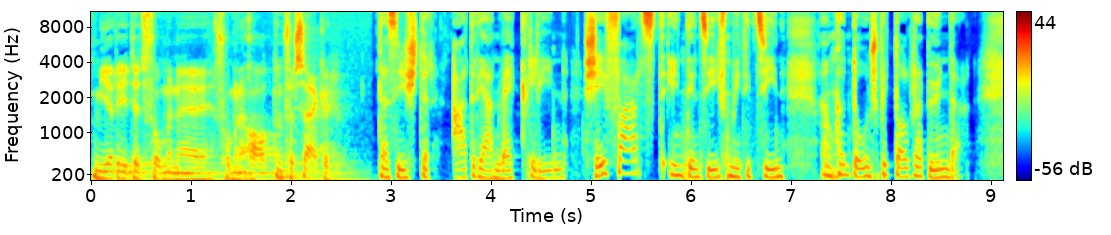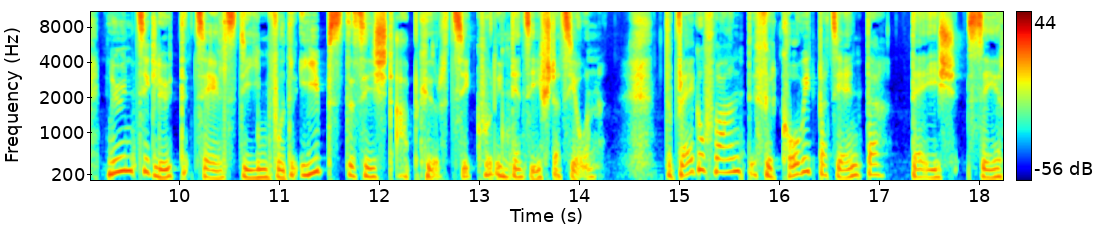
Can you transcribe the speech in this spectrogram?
Wir reden von einem, von einem Atemversagen. Das ist der Adrian Weckerlin, Chefarzt Intensivmedizin am Kantonsspital Graubünden. 90 Leute zählt das Team von der IPS, das ist die Abkürzung für Intensivstation. Der Pflegeaufwand für Covid-Patienten ist sehr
